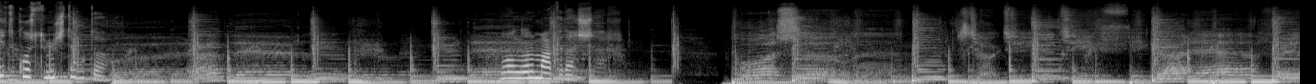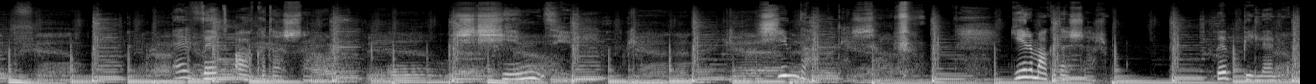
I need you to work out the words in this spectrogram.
I Fred kostümü işte burada. Bunu alalım arkadaşlar. Evet arkadaşlar. Şimdi. Şimdi arkadaşlar. Giyelim arkadaşlar. Ve birilerini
